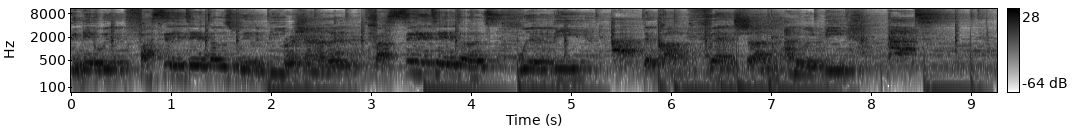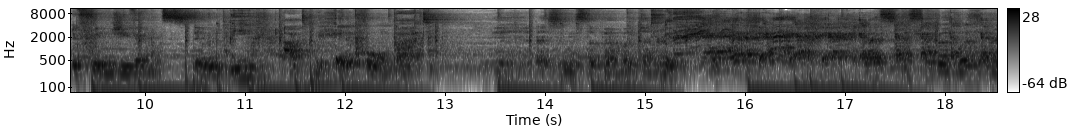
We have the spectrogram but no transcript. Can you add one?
They will facilitators will be Russian holiday. facilitators will be at the convention and will be at the fringe events. They will be at the headphone party. Yeah, that's Mr. Pemberton. that's Mr. Pemberton.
